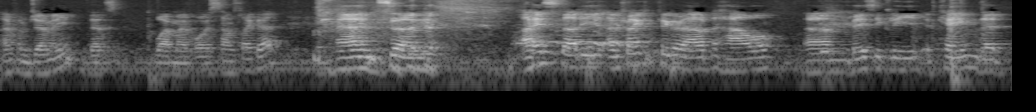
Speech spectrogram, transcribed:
I'm from Germany. That's why my voice sounds like that. And um, I study, I'm trying to figure out how um, basically it came that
